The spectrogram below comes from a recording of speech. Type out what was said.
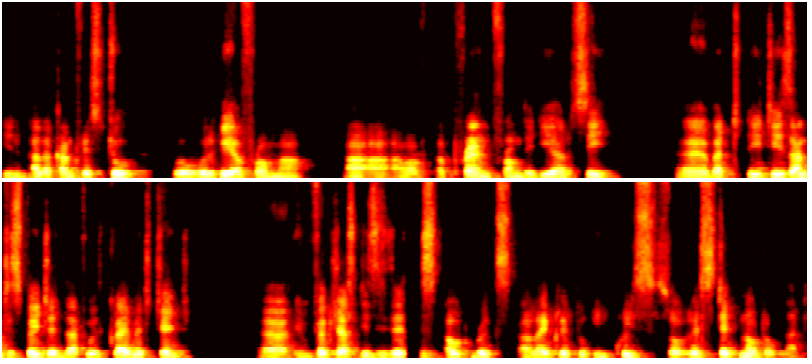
in other countries too. We will hear from uh, our, our friend from the DRC. Uh, but it is anticipated that with climate change, uh, infectious diseases outbreaks are likely to increase. So let's take note of that.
